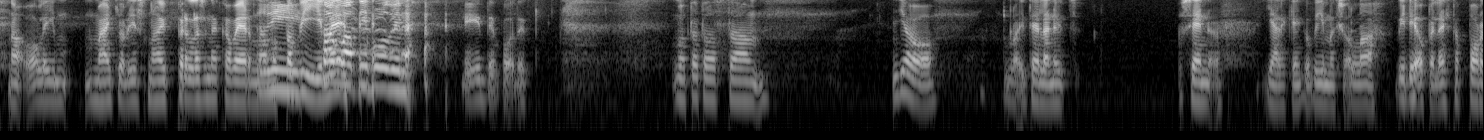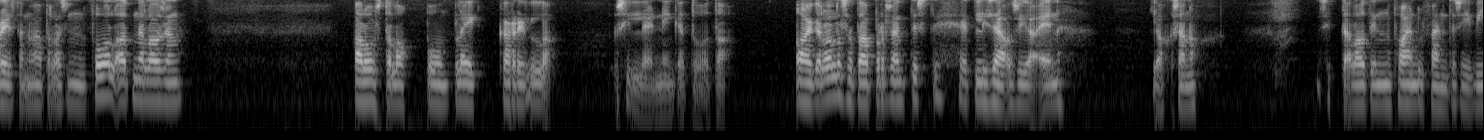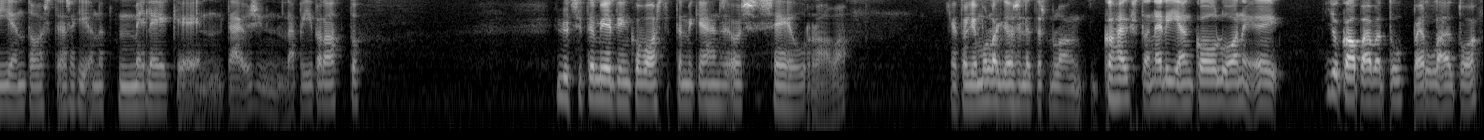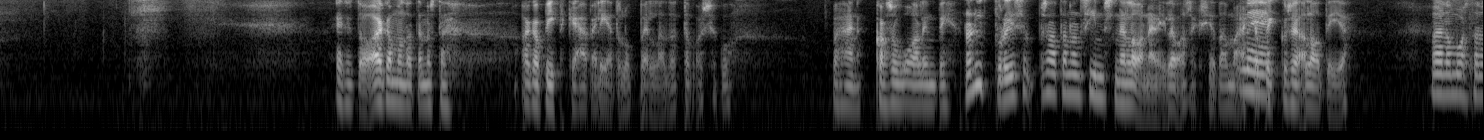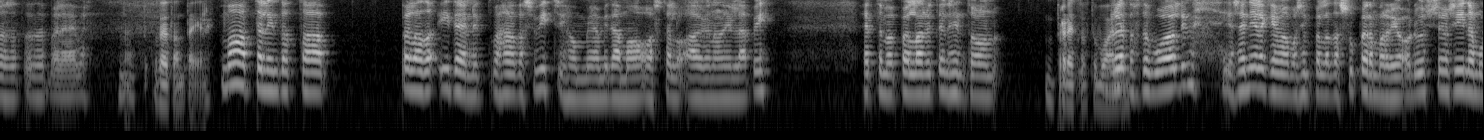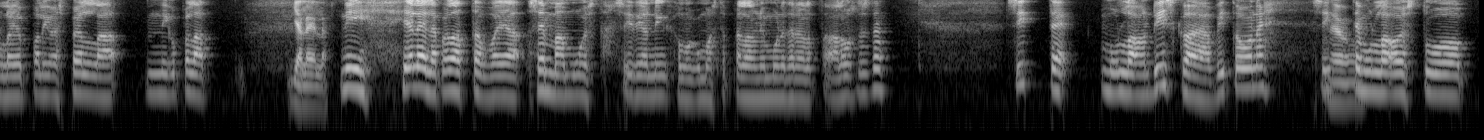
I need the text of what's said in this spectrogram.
No oli, mäkin olin sniperilla siinä kaverina, mutta Ritsalla viimein... tiputin. niin tiputitkin. Mutta tota, joo, mulla itsellä nyt sen jälkeen, kun viimeksi ollaan videopeleistä porista, niin mä pelasin Fallout 4 alusta loppuun pleikkarilla silleen niinkö tuota aika lailla sataprosenttisesti, että lisäosia en jaksanut. Sitten aloitin Final Fantasy 15 ja sekin on nyt melkein täysin läpi pelattu. Nyt sitten mietin kovasti, että mikähän se olisi seuraava. Ja toki mullakin on sille, että jos mulla on kahdeksasta neljään koulua, niin ei joka päivä tuu pelailtua. Et nyt on aika monta tämmöistä aika pitkää peliä tullut pelailtua, että voisi joku vähän kasuaalimpi. No nyt tuli se saatanan Sims 4 ilmaiseksi, jota mä Niin. ehkä pikkusen aloitin ja Mä en oo muistanut osata tätä pelejä vielä. no, otetaan teille. Mä ajattelin tota, pelata itse nyt vähän noita Switch-hommia, mitä mä oon ostellut aikana niin läpi. Että mä pelaan nyt ensin tuon Breath of the Wild. Breath of the Wildin, ja sen jälkeen mä voisin pelata Super Mario Odyssey. Siinä mulla ei ole paljon edes pelaa, niinku pelaa, jäljellä. niin, jäljellä pelattavaa, ja sen mä muistan. Siitä on niin kauan, kun mä sitä pelannut, niin mun ei tarvitse ottaa alusta sitä. Sitten mulla on Disgaea Vitone. Sitten Joo. mulla olisi tuo...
